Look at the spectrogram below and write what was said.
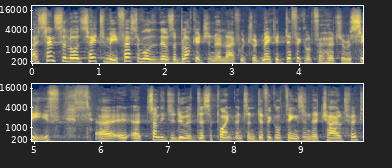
I sensed the Lord say to me, first of all, that there was a blockage in her life which would make it difficult for her to receive, uh, something to do with disappointment and difficult things in her childhood.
